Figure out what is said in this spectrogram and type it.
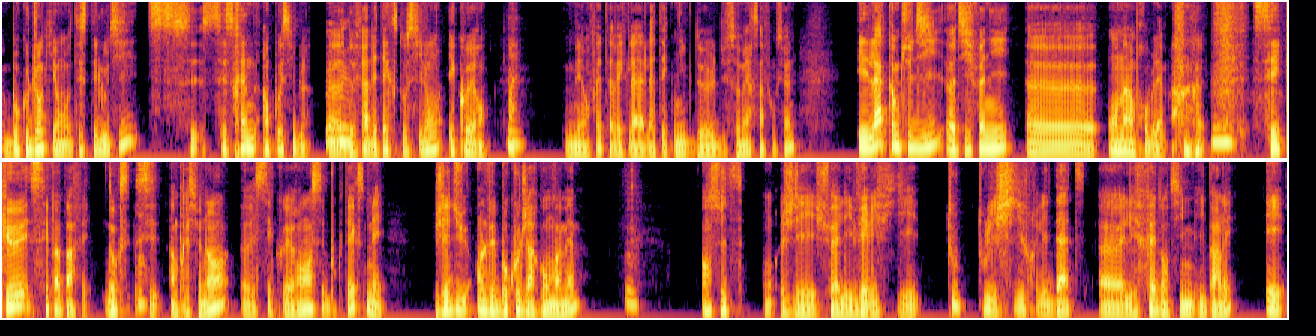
beaucoup de gens qui ont testé l'outil, c'est- ce serait impossible euh, Mhm. de faire des textes aussi longs et cohérents. Ouais. Mais en fait, avec la, la technique de- du sommaire, ça fonctionne. Et là, comme tu dis, euh, Tiffany, euh, on a un problème. Mhm. c'est que c'est pas parfait. Donc c'est impressionnant, euh, c'est cohérent, c'est beaucoup de texte, mais j'ai dû enlever beaucoup de jargon moi-même. Mm. Ensuite, on- je suis allé vérifier tout- tous les chiffres, les dates, les faits dont il, il parlait. Et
